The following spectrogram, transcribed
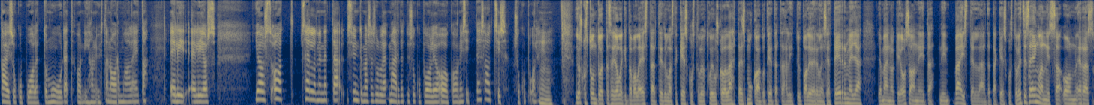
tai sukupuolettomuudet on ihan yhtä normaaleita. Eli, eli jos jos oot sellainen, että syntymässä sulle määritetty sukupuoli on ok, niin sitten sä oot siis sukupuoli. Hmm. Joskus tuntuu, että se jollakin tavalla estää tietynlaista keskustelua, jotka ei uskalla lähteä edes mukaan, kun tietää, että tähän liittyy paljon erilaisia termejä ja mä en oikein osaa niitä, niin väistellään tätä keskustelua. Itse asiassa Englannissa on eräs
